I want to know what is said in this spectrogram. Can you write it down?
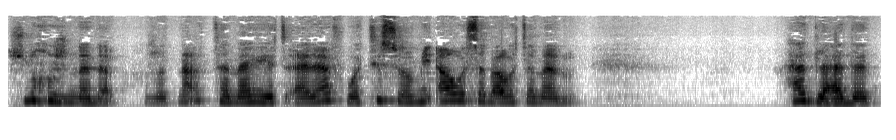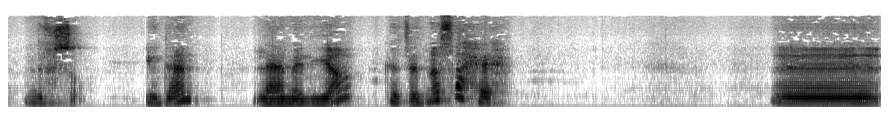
شنو خرجنا دابا؟ خرجتنا ثمانية آلاف وتسعمائة وسبعة وثمانون. هاد العدد نفسه. إذا العملية كانت عندنا صحيح. آه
